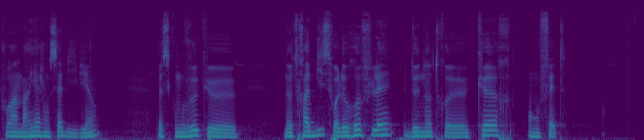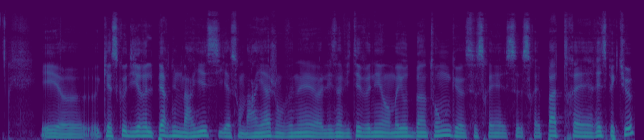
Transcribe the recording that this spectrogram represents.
Pour un mariage, on s'habille bien, parce qu'on veut que notre habit soit le reflet de notre cœur en fait. Et euh, qu'est-ce que dirait le père d'une mariée si à son mariage on venait, euh, les invités venaient en maillot de bain tong, ce serait, ce serait pas très respectueux.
